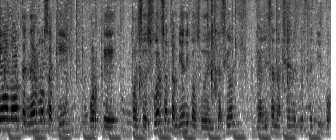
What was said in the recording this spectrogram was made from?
Qué honor tenerlos aquí porque con su esfuerzo también y con su dedicación realizan acciones de este tipo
